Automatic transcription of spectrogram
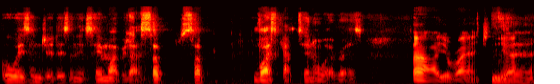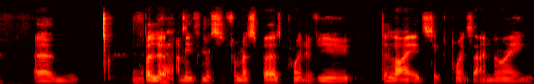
always injured, isn't it? So he might be that sub sub vice captain or whatever it is. Ah, you're right, actually. Yeah. Um, But look, I mean, from a, from a Spurs point of view, delighted six points out of nine.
